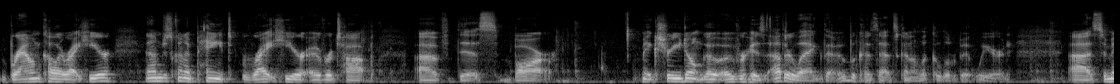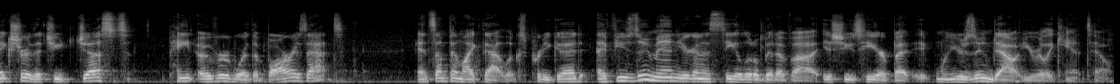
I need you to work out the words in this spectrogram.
brown color right here, and I'm just going to paint right here over top of this bar. Make sure you don't go over his other leg though, because that's going to look a little bit weird. Uh, so make sure that you just paint over where the bar is at, and something like that looks pretty good. If you zoom in, you're going to see a little bit of uh, issues here, but it, when you're zoomed out, you really can't tell.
